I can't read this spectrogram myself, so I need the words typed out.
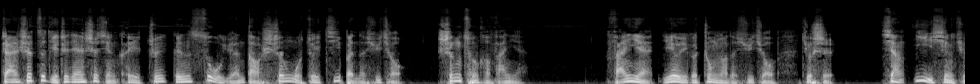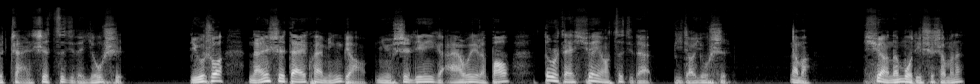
展示自己这件事情可以追根溯源到生物最基本的需求——生存和繁衍。繁衍也有一个重要的需求，就是向异性去展示自己的优势。比如说，男士戴一块名表，女士拎一个 LV 的包，都是在炫耀自己的比较优势。那么，炫耀的目的是什么呢？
